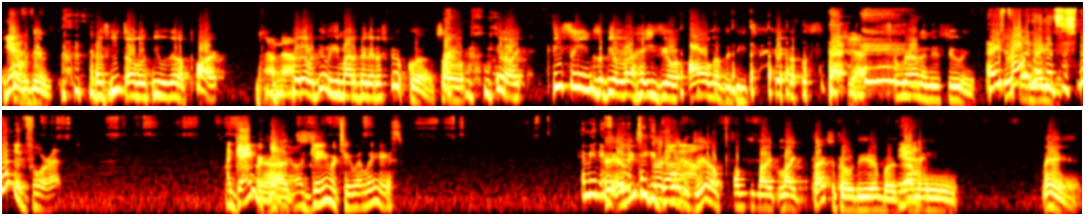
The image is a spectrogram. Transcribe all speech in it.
Yeah. Evidently. Because he told him he was at a park, Oh no. but evidently he might have been at a strip club. So, you know, he seems to be a little hazy on all of the details yeah. surrounding this shooting. He's It's probably going to get suspended for it. A game or Yeah, you know, a game or two at least. I mean, if At, you're at going to least take he's a not gun going out, to jail like like Plaxico did, but Yeah. I mean, man,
